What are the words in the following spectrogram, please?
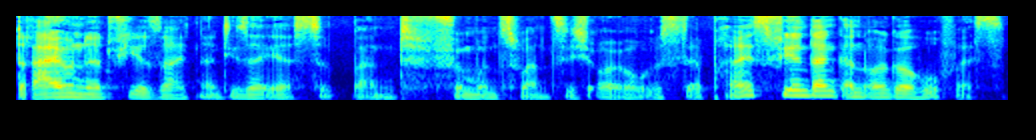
304 Seiten hat dieser erste Band, 25 Euro ist der Preis. Vielen Dank an Olga Hochweiß.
